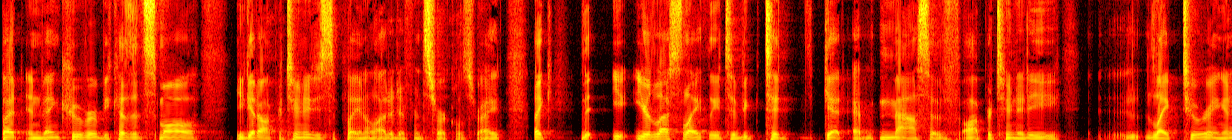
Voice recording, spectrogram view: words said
But in Vancouver, because it's small, you get opportunities to play in a lot of different circles, right? Like the, you- you're less likely to be, to get a massive opportunity like touring in,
